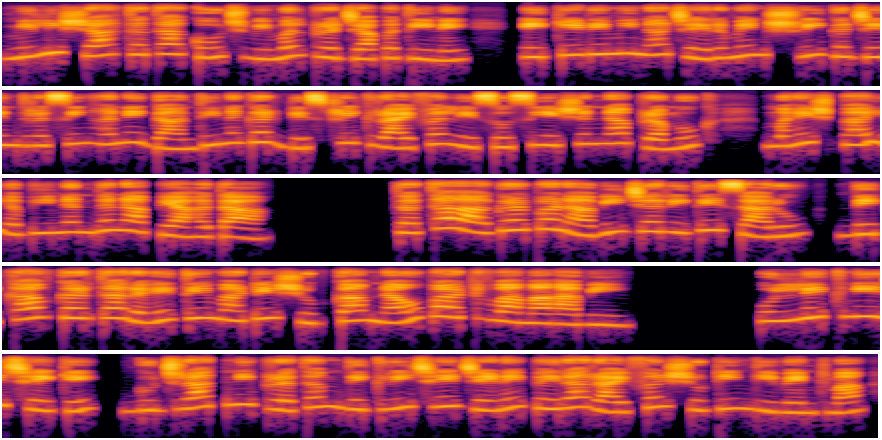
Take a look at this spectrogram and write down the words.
મિલી શાહ તથા કોચ વિમલ પ્રજાપતિને એકેડેમીના ચેરમેન શ્રી ગજેન્દ્રસિંહ અને ગાંધીનગર ડિસ્ટ્રિક્ટ રાઇફલ એસોસિએશનના પ્રમુખ મહેશભાઈ અભિનંદન આપ્યા હતા. તથા આગળ પણ આવી જ રીતે સારું દેખાવ કરતા રહે તે માટે શુભકામનાઓ પાઠવવામાં આવી. ઉલ્લેખનીય છે કે ગુજરાતની પ્રથમ દીકરી છે જેણે પેરા રાઇફલ શૂટિંગ ઇવેન્ટમાં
